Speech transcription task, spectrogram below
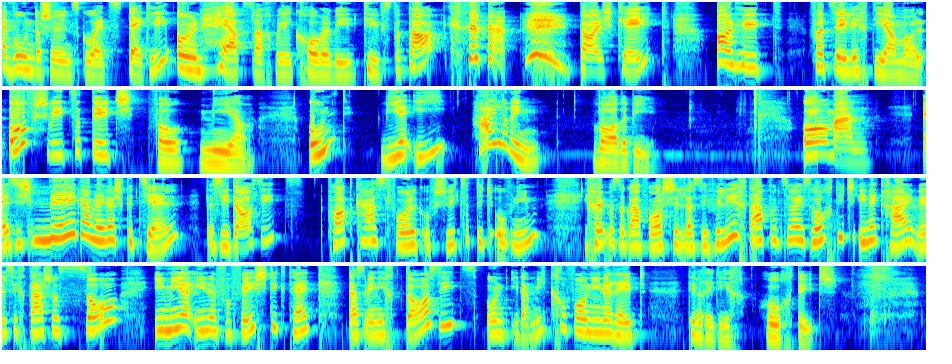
Ein wunderschönes gutes Tägli und herzlich willkommen bei Tiefster Tag. da ist Kate und heute erzähle ich dir mal auf Schweizerdeutsch von mir und wie ich Heilerin geworden bin. Oh Mann, es ist mega, mega speziell, dass ich da sitze Podcast-Folge auf Schweizerdeutsch aufnehme. Ich könnte mir sogar vorstellen, dass ich vielleicht ab und zu ins Hochdeutsch reingehe, weil sich das schon so in mir verfestigt hat, dass wenn ich da sitze und in das Mikrofon rede, dann rede ich Hochdeutsch.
